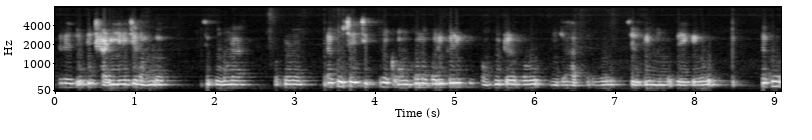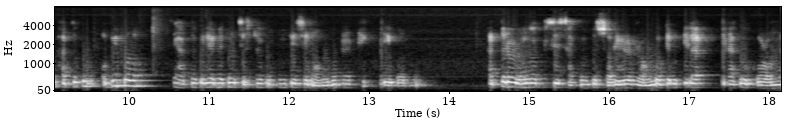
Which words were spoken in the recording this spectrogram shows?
করে দুটি ছাড়ি যায় যে মন্ডা যে구나 পুরো প্রকৃত চিত্র অঙ্কন করি করি কম্পিউটার কো যা হাতে দেখুন চেকে নিয়ে দেখেও এরকম হাতে কো অবিপ্রম হাতে এর একটু চেষ্টা করতে সে মন্ডা ঠিক এই ব ହାତର ରଙ୍ଗ ସେ ଠାକୁରଙ୍କ ଶରୀରର ରଙ୍ଗ କେମିତି ଥିଲା ତାକୁ କଳନା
